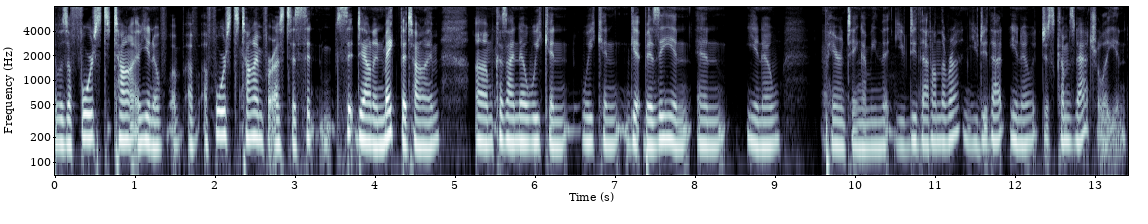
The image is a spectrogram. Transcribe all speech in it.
it was a forced time, you know, a, a, forced time for us to sit sit down and make the time, because um, I know we can we can get busy and and you know parenting. I mean, that you do that on the run. You do that, you know, it just comes naturally. And,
